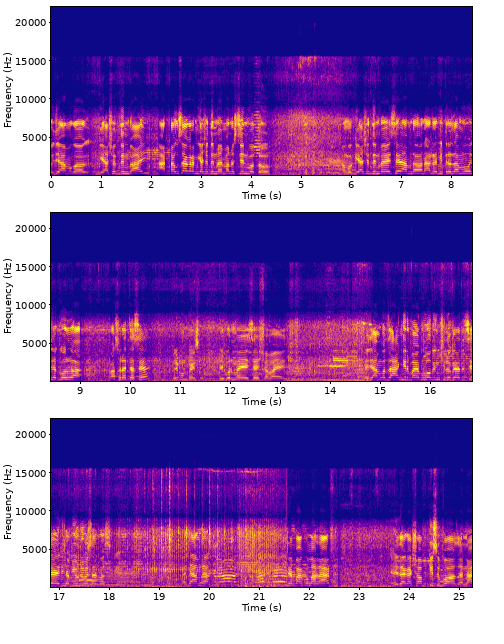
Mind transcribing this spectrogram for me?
ওই যে আমাকে গিয়াসুদ্দিন ভাই আটটা উষা করেন গিয়াসুদ্দিন ভাই মানুষ চিনবো তো। আমাকে গিয়াসুদ্দিন ভাই এসে আমরা হাটের ভিতরে যাব যে গরু আইতেছে রিপন পাইছি রিপন ভাই এসে সবাই এই যে আমাকে জাহাঙ্গীর ভাই ব্লগিং শুরু করে দিচ্ছে এই সব ইউটিউবে সার্ভাসকে আচ্ছা আমরা টেপাকোলার হাট এই জায়গায় সব কিছু পাওয়া যায় না?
